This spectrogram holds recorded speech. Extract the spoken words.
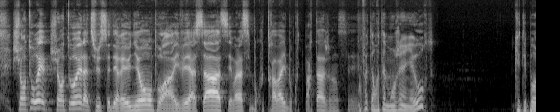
je suis entouré, je suis entouré là-dessus. C'est des réunions pour arriver à ça. C'est voilà, c'est beaucoup de travail, beaucoup de partage. hein, En fait, en fait, t'as mangé un yaourt qui était pas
